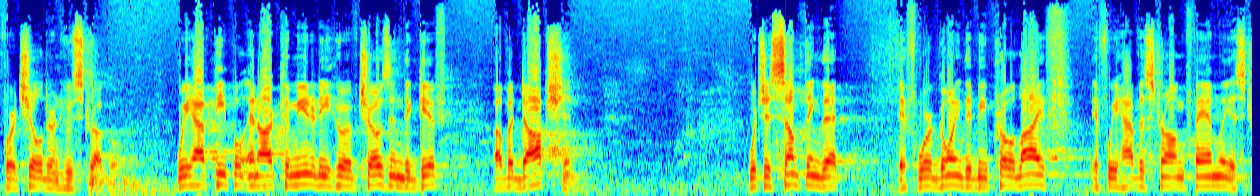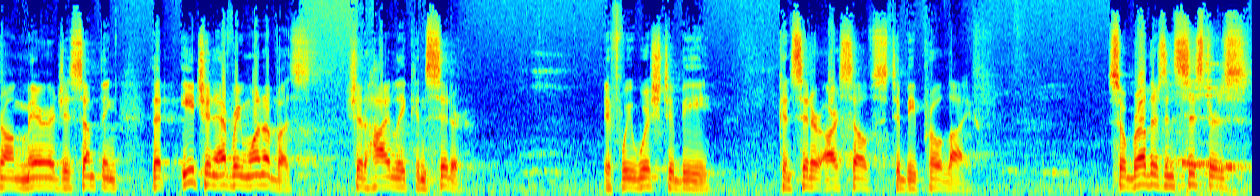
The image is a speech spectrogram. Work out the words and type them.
for children who struggle. We have people in our community who have chosen the gift of adoption, which is something that, if we're going to be pro life, if we have a strong family, a strong marriage, is something that each and every one of us should highly consider if we wish to be consider ourselves to be pro life. So, brothers and sisters,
